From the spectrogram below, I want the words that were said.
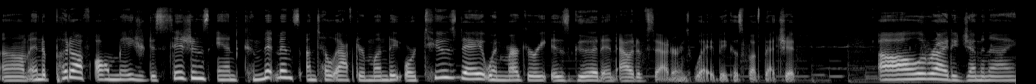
um, and to put off all major decisions and commitments until after Monday or Tuesday when Mercury is good and out of Saturn's way, because fuck that shit. Alrighty, Gemini,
